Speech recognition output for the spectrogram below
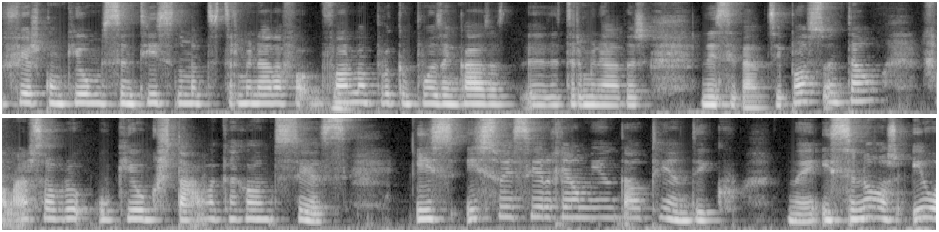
fez com que eu me sentisse de uma determinada forma porque pôs em causa eh, determinadas necessidades. E posso então falar sobre o que eu gostava que acontecesse. Isso, isso é ser realmente autêntico. Né? E se nós, eu,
